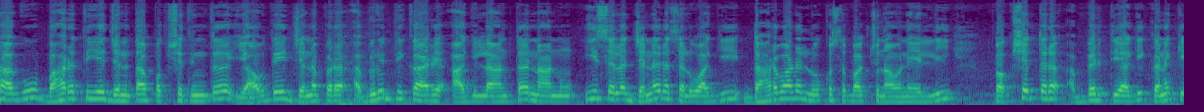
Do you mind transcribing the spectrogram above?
ಹಾಗೂ ಭಾರತೀಯ ಜನತಾ ಪಕ್ಷದಿಂದ ಯಾವುದೇ ಜನಪರ ಅಭಿವೃದ್ಧಿ ಕಾರ್ಯ ಆಗಿಲ್ಲ ಅಂತ ನಾನು ಈ ಸಲ ಜನರ ಸಲುವಾಗಿ ಧಾರವಾಡ ಲೋಕಸಭಾ ಚುನಾವಣೆಯಲ್ಲಿ ಪಕ್ಷೇತರ ಅಭ್ಯರ್ಥಿಯಾಗಿ ಕಣಕ್ಕೆ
